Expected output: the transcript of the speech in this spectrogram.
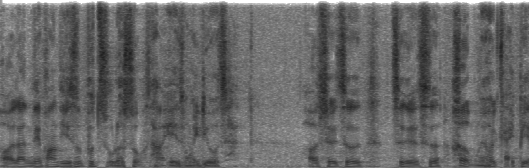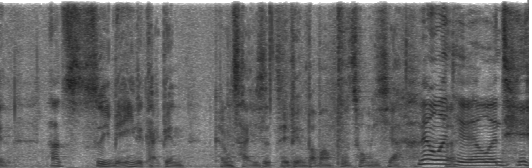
哦，那你黄体素不足的时候，它也容易流产。啊，所以这这个是荷尔蒙会改变，那至于免疫的改变。可能蔡医师这边帮忙补充一下，没有问题，没有问题。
